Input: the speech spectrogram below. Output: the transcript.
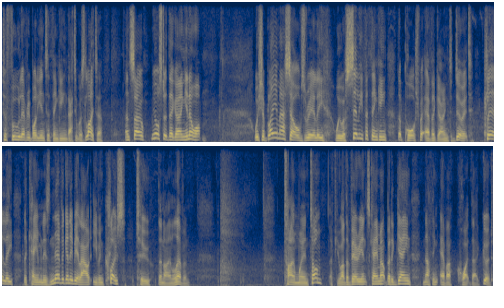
to fool everybody into thinking that it was lighter. And so we all stood there going, you know what? We should blame ourselves, really. We were silly for thinking that Porsche were ever going to do it. Clearly, the Cayman is never going to be allowed even close to the 911. Time went on, a few other variants came out, but again, nothing ever quite that good.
